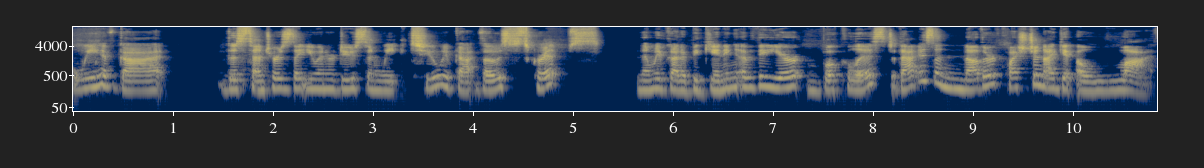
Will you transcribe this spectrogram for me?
we have got the centers that you introduced in week two. We've got those scripts. And then we've got a beginning of the year book list. That is another question I get a lot.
